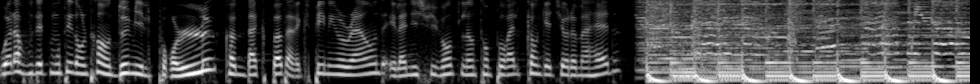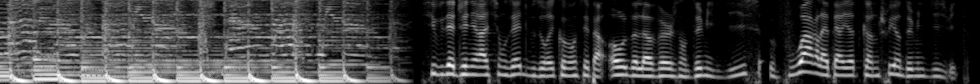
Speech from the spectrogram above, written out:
Ou alors vous êtes monté dans le train en 2000 pour le comeback pop avec Spinning Around et l'année suivante l'intemporel Can't Get You Out of My Head Si vous êtes génération Z, vous aurez commencé par All the Lovers en 2010, voire la période country en 2018.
